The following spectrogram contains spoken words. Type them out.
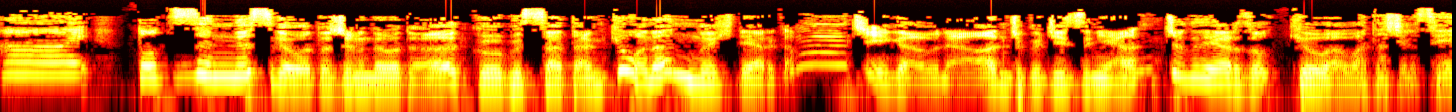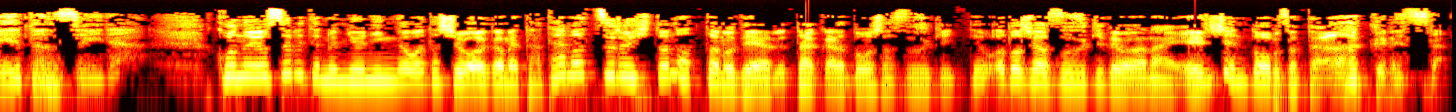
はーい。突然ですが、私の名はダークオブサタン。今日は何の日であるか？ん違うな。安直実に安直であるぞ。今日は私の生誕祭だ。この世すべての女人が私を崇め、立てまつる日となったのである。だからどうした鈴木って？私は鈴木ではない。 Ancient of the Darkness だ。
